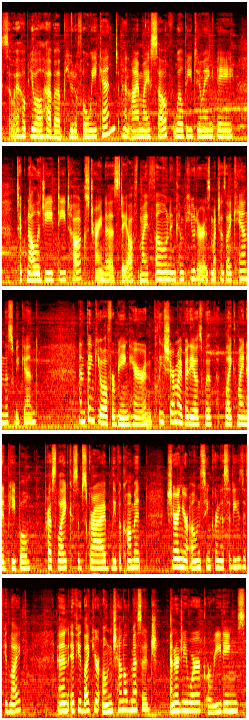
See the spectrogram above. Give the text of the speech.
So I hope you all have a beautiful weekend, and I myself will be doing a technology detox, trying to stay off my phone and computer as much as I can this weekend. And thank you all for being here, and please share my videos with like minded people. Press like, subscribe, leave a comment, sharing your own synchronicities if you'd like. And if you'd like your own channeled message, energy work, or readings,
